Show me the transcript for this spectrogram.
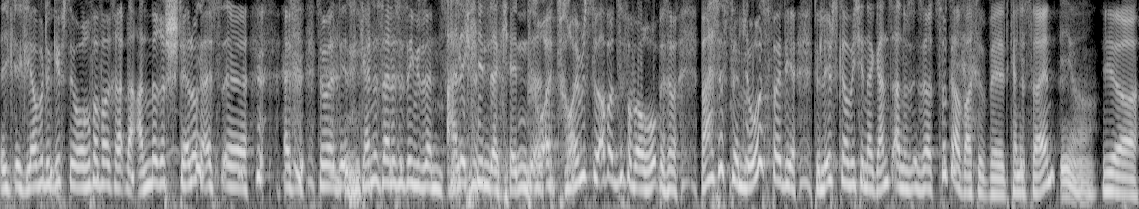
ich, ich glaube, du gibst dem Europapark gerade eine andere Stellung als, äh, als so, kann es sein, dass es irgendwie so ein alle Kinder kennen das. Tr- Träumst du ab und zu vom Europa? Was ist denn los bei dir? Du lebst, glaube ich, in einer ganz anderen, in so einer Zuckerwatte-Welt, kann es sein? Ja. Ja,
